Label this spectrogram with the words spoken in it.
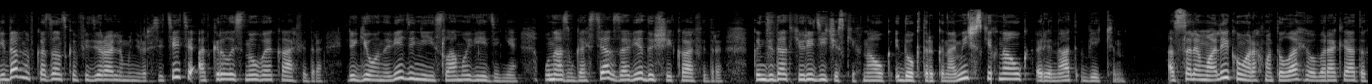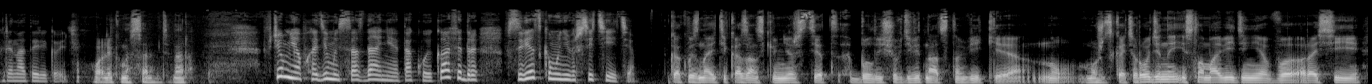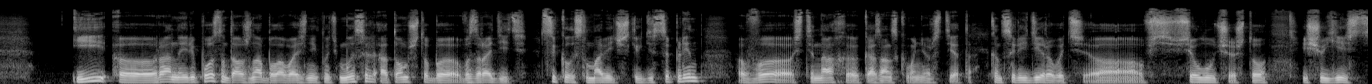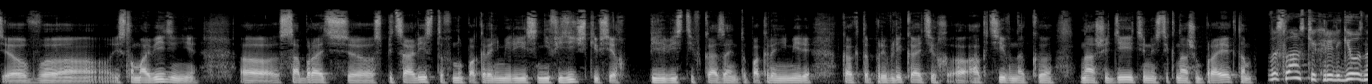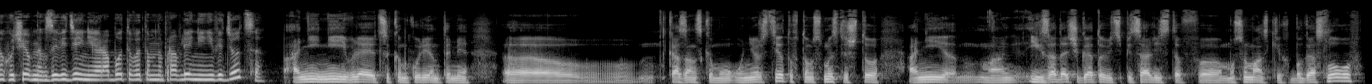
Недавно в Казанском федеральном университете открылась новая кафедра регионоведения и исламоведения. У нас в гостях заведующий кафедры, кандидат юридических наук и доктор экономических наук Ренат Бекин. Ассаляму алейкум ва рахматуллахи ва баракатух, Ренат Ирикович. Валикум ассалям, Динара. В чем необходимость создания такой кафедры в Светском университете? Как вы знаете, Казанский университет был еще в XIX веке, ну, можно сказать, родиной исламоведения в России. И э, рано или поздно должна была возникнуть мысль о том, чтобы возродить цикл исламоведческих дисциплин в стенах Казанского университета. Консолидировать э, все лучшее, что еще есть в исламоведении, э, собрать э, специалистов, ну, по крайней мере, если не физически всех перевести в Казань, то, по крайней мере, как-то привлекать их а, активно к нашей деятельности, к нашим проектам. В исламских религиозных учебных заведениях работа в этом направлении не ведется? Они не являются конкурентами э, Казанскому университету в том смысле, что они, их задача готовить специалистов э, мусульманских богословов,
